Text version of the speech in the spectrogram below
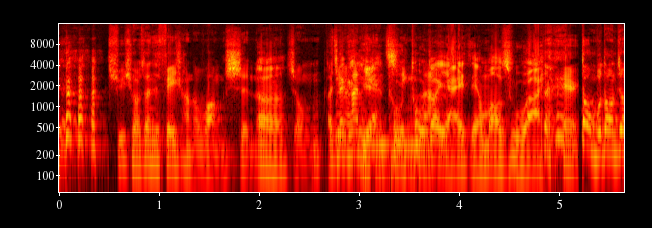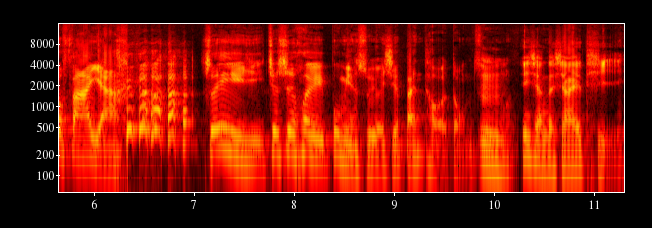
需求算是非常的旺盛的那种，而且它那个土年轻啦土豆芽一直要冒出来。对，动不动就发芽，所以就是会不免俗有一些半套的动作。嗯，印象的下一题，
